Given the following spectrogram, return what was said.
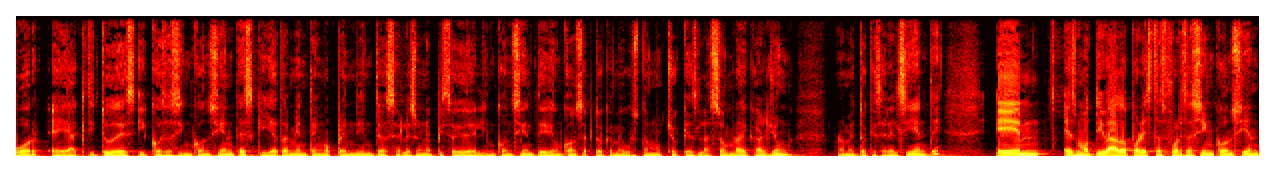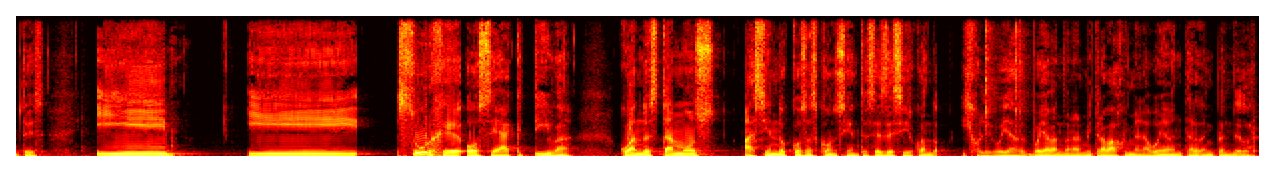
por eh, actitudes y cosas inconscientes, que ya también tengo pendiente de hacerles un episodio del inconsciente y de un concepto que me gusta mucho, que es la sombra de Carl Jung, prometo que será el siguiente. Em, es motivado por estas fuerzas inconscientes y, y surge o se activa cuando estamos haciendo cosas conscientes. Es decir, cuando, híjole, voy a, voy a abandonar mi trabajo y me la voy a aventar de emprendedor.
